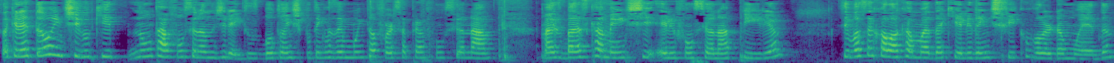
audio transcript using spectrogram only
só que ele é tão antigo que não tá funcionando direito. Os botões, tipo, tem que fazer muita força pra funcionar. Mas basicamente ele funciona a pilha. Se você coloca a moeda aqui, ele identifica o valor da moeda.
